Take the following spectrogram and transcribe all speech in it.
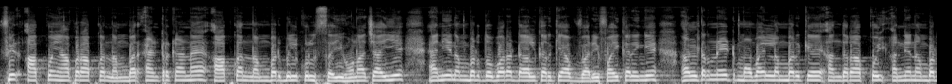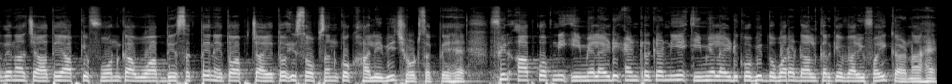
फिर आपको यहाँ पर आपका नंबर एंटर करना है, आपका नंबर बिल्कुल सही होना चाहिए एंड ये नंबर दोबारा डाल करके आप वेरीफाई करेंगे। अल्टरनेट मोबाइल नंबर के अंदर आप कोई अन्य नंबर देना चाहते हैं, आपके फ़ोन का वो आप दे सकते हैं, नहीं तो आप चाहे तो इस ऑप्शन को खाली भी छोड़ सकते हैं। फिर आपको अपनी ईमेल आईडी एंटर करनी है, ईमेल आईडी को भी दोबारा डाल करके वेरीफाई करना है।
